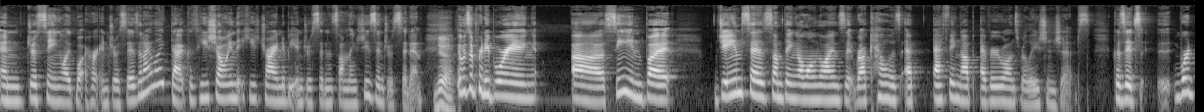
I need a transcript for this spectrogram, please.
and just seeing like what her interest is. And I like that because he's showing that he's trying to be interested in something she's interested in. Yeah. It was a pretty boring uh, scene, but James says something along the lines that Raquel is eff- effing up everyone's relationships because it's we're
